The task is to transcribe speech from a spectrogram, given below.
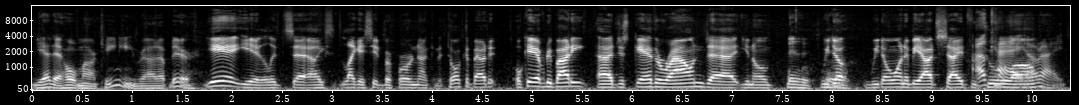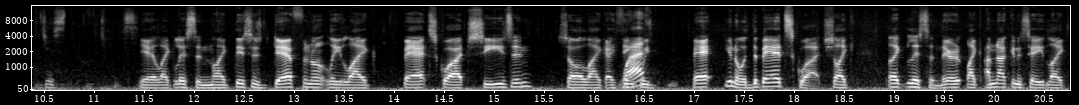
You had that whole martini right up there. Yeah, yeah. Let's. Uh, I, like I said before, I'm not going to talk about it. Okay, everybody, uh, just gather around. Uh, you know, we don't we don't want to be outside for too Okay, long. all right. Just. Yeah, like listen, like this is definitely like bat squatch season. So like I think What? we bat, you know, the bat squatch. Like like listen, they're like I'm not going to say like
